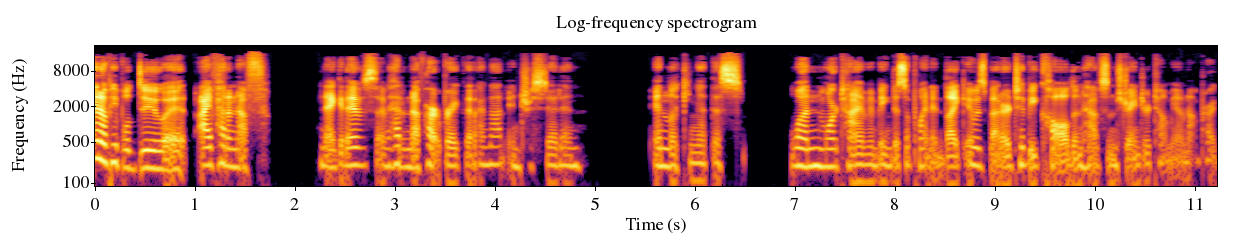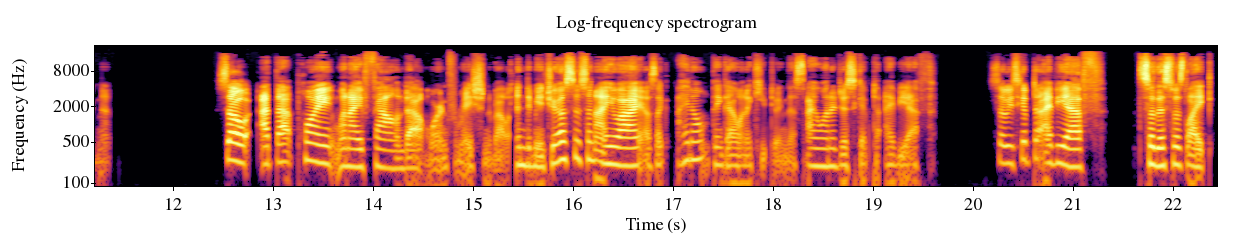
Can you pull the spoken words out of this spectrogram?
I know people do it. I've had enough negatives. I've had enough heartbreak that I'm not interested in in looking at this one more time and being disappointed. Like it was better to be called and have some stranger tell me I'm not pregnant. So at that point, when I found out more information about endometriosis and IUI, I was like, I don't think I want to keep doing this. I want to just skip to IVF. So we skipped to IVF. So this was like,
